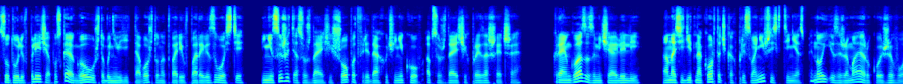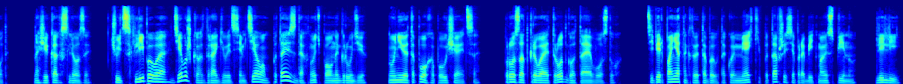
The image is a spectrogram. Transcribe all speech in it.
Сутулив плечи, опускаю голову, чтобы не видеть того, что натворил в порыве злости, и не слышать осуждающий шепот в рядах учеников, обсуждающих произошедшее. Краем глаза замечаю Лили. Она сидит на корточках, прислонившись к стене спиной и зажимая рукой живот. На щеках слезы. Чуть схлипывая, девушка вздрагивает всем телом, пытаясь вдохнуть полной грудью. Но у нее это плохо получается. Просто открывает рот, глотая воздух. Теперь понятно, кто это был, такой мягкий, пытавшийся пробить мою спину. Лили.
